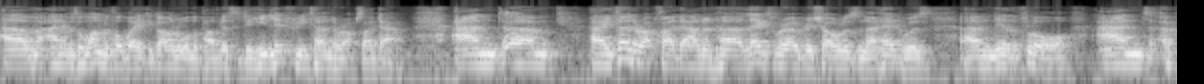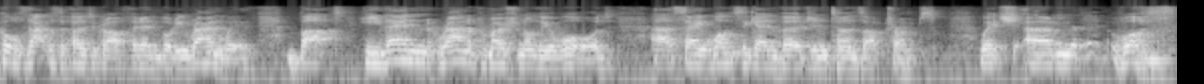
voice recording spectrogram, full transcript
um, and it was a wonderful way to garner all the publicity. He literally turned her upside down. And um, uh, he turned her upside down, and her legs were over his shoulders, and her head was um, near the floor. And of course, that was the photograph that everybody ran with. But he then ran a promotion on the award. Uh, saying once again Virgin turns up trumps which um, was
